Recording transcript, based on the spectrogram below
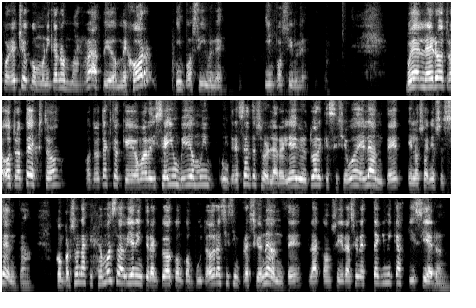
por el hecho de comunicarnos más rápido. Mejor, imposible. Imposible. Voy a leer otro, otro texto, otro texto que Omar dice, hay un video muy interesante sobre la realidad virtual que se llevó adelante en los años 60, con personas que jamás habían interactuado con computadoras y es impresionante las consideraciones técnicas que hicieron.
